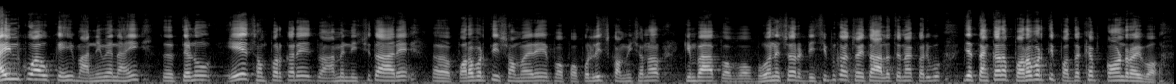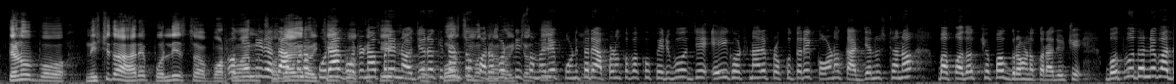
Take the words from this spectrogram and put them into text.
আইনকু আউ কে মানবে না তেণু এ সম্পর্কে আমি নিশ্চিত ভাবে পরবর্তী সময়ে পুলিশ কমিশনর কিংবা ভুবনেশ্বর ডিসিপিঙ্ সহ আলোচনা করবু যে তাঁর পরবর্তী পদক্ষেপ কণ রহব তেণু নিশ্চিত ভাবে পুলিশ বর্তমান সজাগ রয়েছে পুরা ঘটনা উপরে নজর রাখি পরবর্তী সময়ে পুনি আপনার পাখ ফেরবু যে এই ঘটনার প্রকৃতরে କ'ଣ କାର୍ଯ୍ୟାନୁଷ୍ଠାନ ବା ପଦକ୍ଷେପ ଗ୍ରହଣ କରାଯାଉଛି ବହୁତ ବହୁତ ଧନ୍ୟବାଦ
